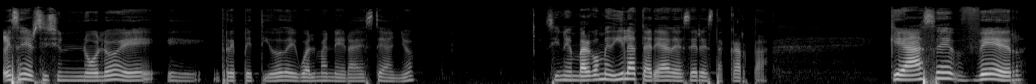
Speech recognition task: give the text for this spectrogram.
Ese ejercicio no lo he eh, repetido de igual manera este año. Sin embargo, me di la tarea de hacer esta carta que hace ver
